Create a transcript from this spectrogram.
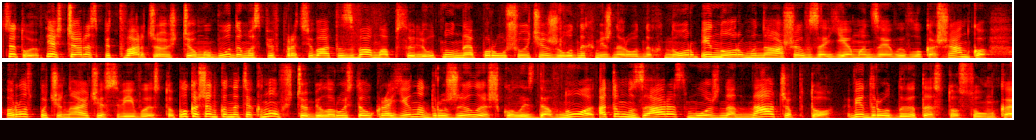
Цитую, я ще раз підтверджую, що ми будемо співпрацювати з вами абсолютно не порушуючи жодних міжнародних норм і норм наших взаємин, заявив Лукашенко, розпочинаючи свій виступ. Лукашенко натякнув, що Білорусь та Україна дружили ж колись давно, а тому зараз можна, начебто, відродити стосунки.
